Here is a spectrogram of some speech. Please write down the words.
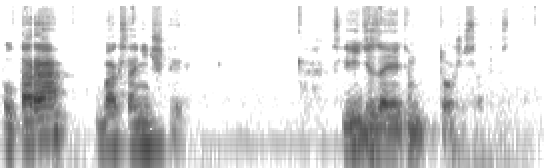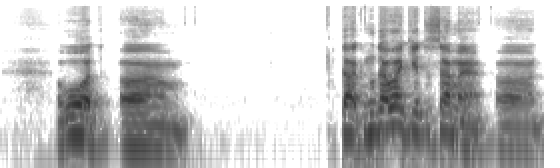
полтора бакса, а не четыре. Следите за этим тоже, соответственно. Вот. Так, ну давайте это самое а,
